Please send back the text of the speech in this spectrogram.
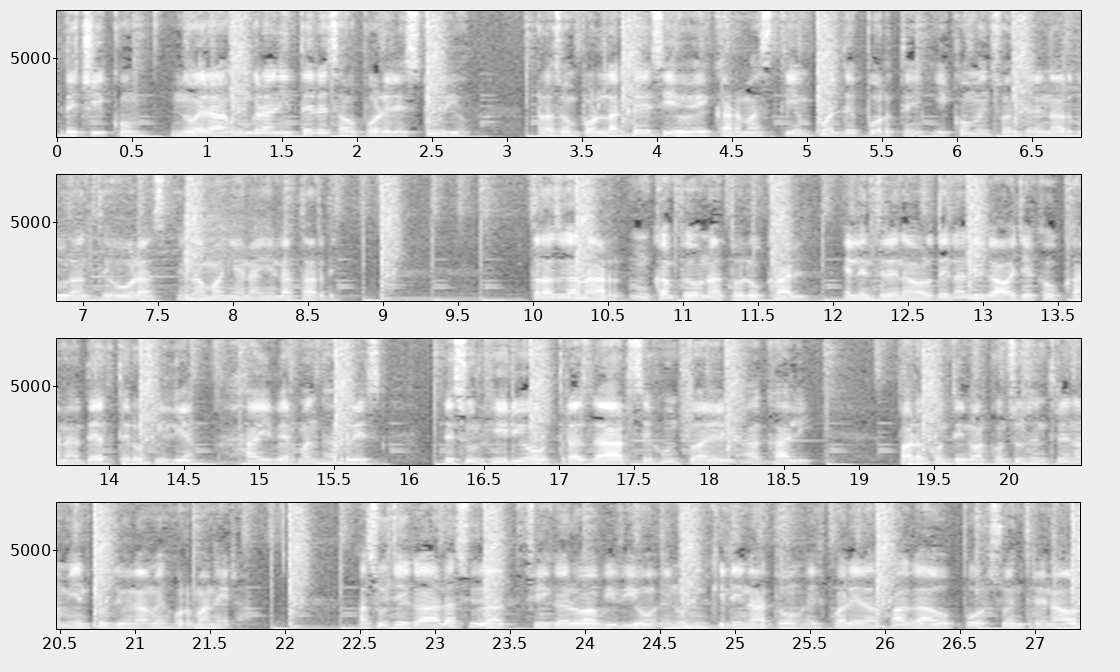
De chico, no era un gran interesado por el estudio, razón por la que decidió dedicar más tiempo al deporte y comenzó a entrenar durante horas en la mañana y en la tarde. Tras ganar un campeonato local, el entrenador de la Liga Vallecaucana de Alterofilia, Jaiber Manjarres, le sugirió trasladarse junto a él a Cali para continuar con sus entrenamientos de una mejor manera. A su llegada a la ciudad, Figueroa vivió en un inquilinato el cual era pagado por su entrenador,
